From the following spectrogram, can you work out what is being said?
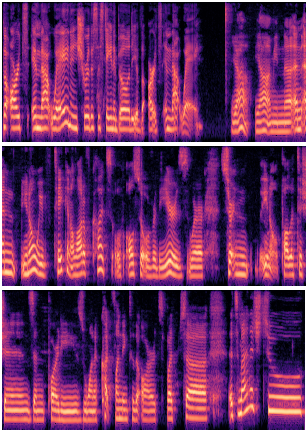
the arts in that way and ensure the sustainability of the arts in that way. Yeah, yeah. I mean, uh, and and you know, we've taken a lot of cuts also over the years, where certain you know politicians and parties want to cut funding to the arts, but uh, it's managed to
